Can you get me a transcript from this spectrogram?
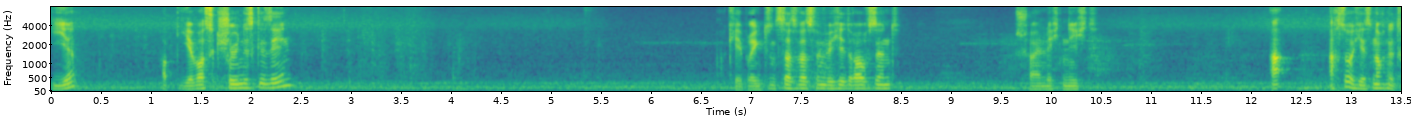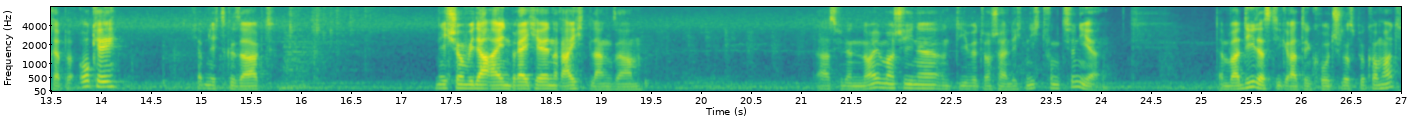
Ihr? Habt ihr was Schönes gesehen? Okay, bringt uns das was, wenn wir hier drauf sind? Wahrscheinlich nicht. Ah, ach so, hier ist noch eine Treppe. Okay, ich habe nichts gesagt. Nicht schon wieder einbrechen, reicht langsam. Da ist wieder eine neue Maschine und die wird wahrscheinlich nicht funktionieren. Dann war die, dass die gerade den Codeschluss bekommen hat.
